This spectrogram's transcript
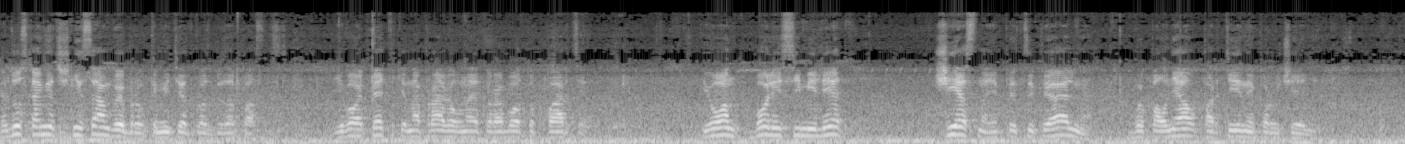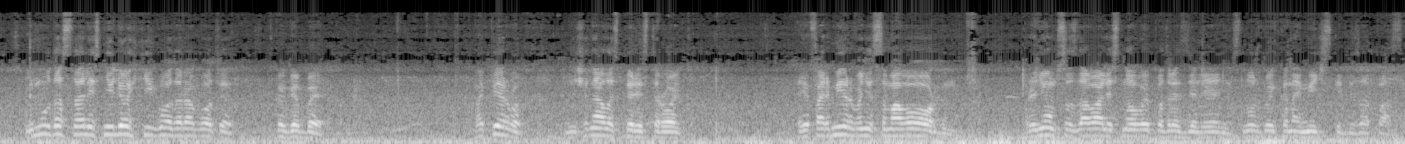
Ильдус Хамитович не сам выбрал комитет госбезопасности. Его опять-таки направил на эту работу партия. И он более семи лет честно и принципиально выполнял партийные поручения. Ему достались нелегкие годы работы в КГБ. Во-первых, начиналась перестройка, реформирование самого органа. При нем создавались новые подразделения, служба экономической безопасности,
